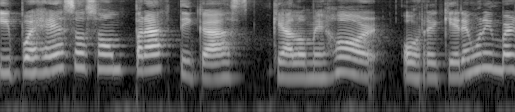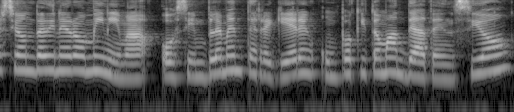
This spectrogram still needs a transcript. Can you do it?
Y pues eso son prácticas que a lo mejor o requieren una inversión de dinero mínima o simplemente requieren un poquito más de atención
